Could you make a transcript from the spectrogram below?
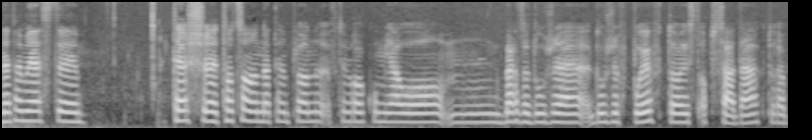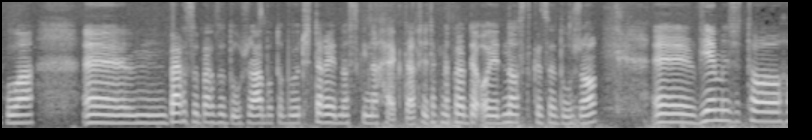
Natomiast też e, to, co na ten plon w tym roku miało mm, bardzo duże, duży wpływ, to jest obsada, która była bardzo, bardzo duża, bo to były cztery jednostki na hektar, czyli tak naprawdę o jednostkę za dużo. E, Wiemy, że to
